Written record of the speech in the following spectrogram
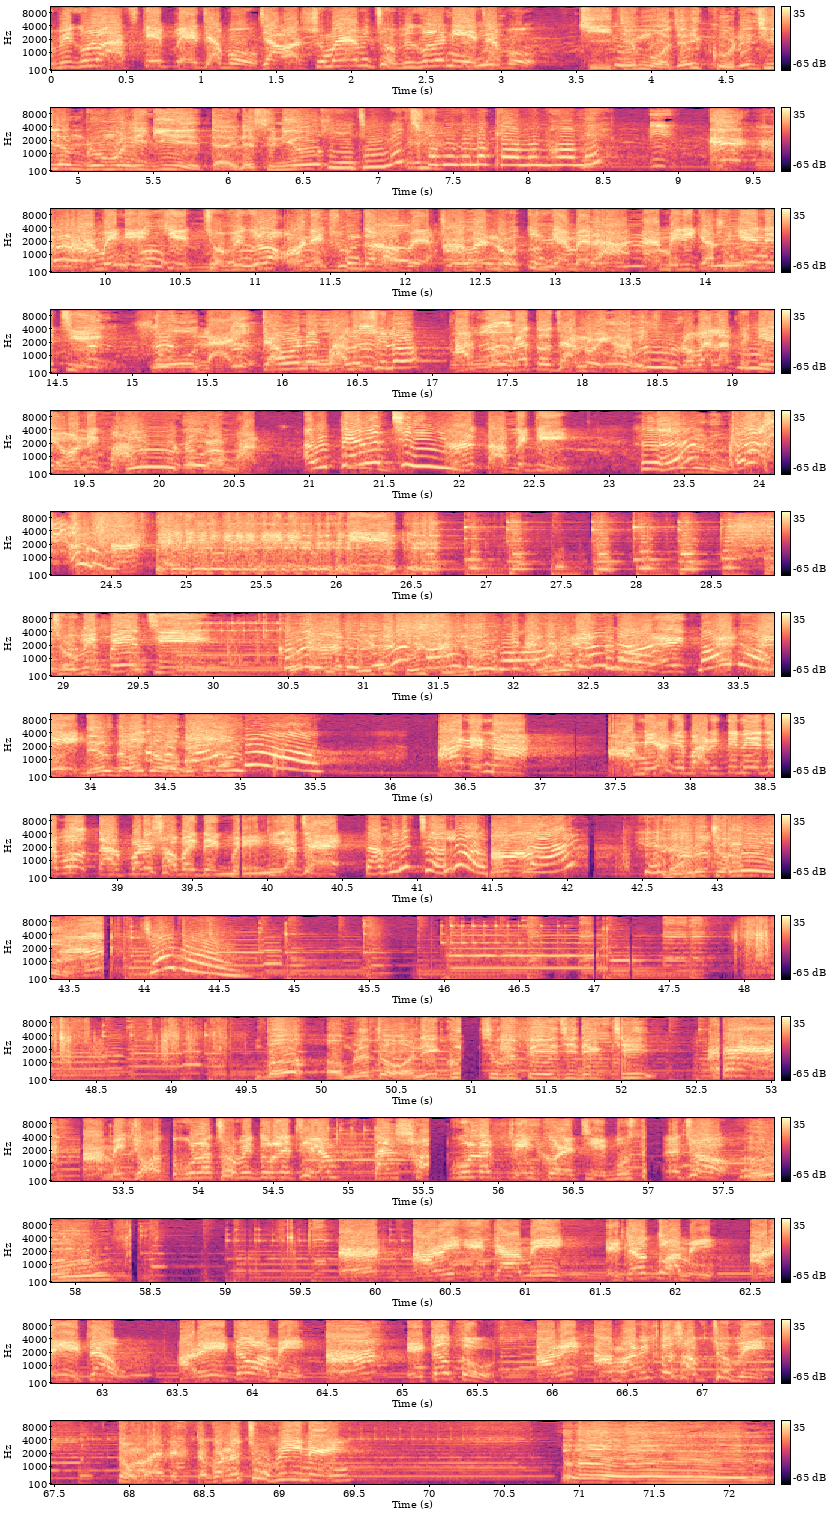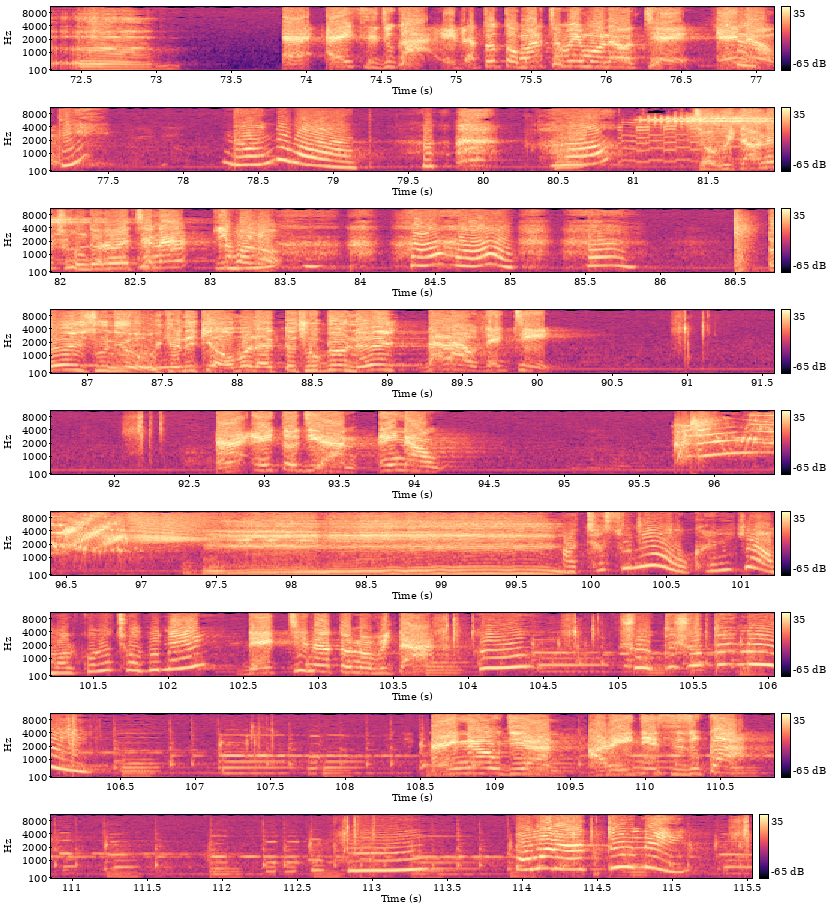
ছবিগুলো আজকেই পেয়ে যাব। যাওয়ার সময় আমি ছবিগুলো নিয়ে যাব। কি যে মজাই করেছিলাম ভ্রমণে গিয়ে তাই না শুনিও কে জানে ছবিগুলো কেমন হবে? আমি নিশ্চিত ছবিগুলো অনেক সুন্দর হবে। আমার নতুন ক্যামেরা আমেরিকা থেকে এনেছি। লাইটটা অনেক ভালো ছিল। আর তোমরা তো জানোই আমি ছোটবেলা থেকে অনেক ভালো ফটোগ্রাফার আমি পেরেছি। হ্যাঁ তাতে কি? হ্যাঁ? ছবি পেয়েছি। দেখি কই শুনিও এই, এই, দাও দাও দাও আমাকে দাও। আরে না আমি আগে বাড়িতে নিয়ে যাব তারপরে সবাই দেখবে ঠিক আছে? তাহলে চলো আমরা চলো। চলো। বাহ আমরা তো অনেকগুলো ছবি পেয়েছি দেখছি। আমি যতগুলো ছবি তুলেছিলাম তার সবগুলো প্রিন্ট করেছি বুঝতে পেরেছ? আরে এটা আমি এটাও তো আমি আরে এটাও আরে এটাও আমি আহ, এটাও তো আরে আমারই তো সব ছবি তোমাদের তো কোনো ছবিই নেই। এ- এই সিজুকা এটা তো তোমার ছবি মনে হচ্ছে এই নাও ধন্যবাদ ছবিটা অনেক সুন্দর হয়েছে না? কি বলো? হ্যাঁ হ্যাঁ হ্যাঁ এই শুনিও ওইখানে কি আমার একটা ছবিও নেই? দাঁড়াও দেখছি। হ্যাঁ এই তো জিয়ান এই নাও। আচ্ছা শুনি ওখানে কি আমার কোনো ছবি নেই? দেখছি না তো নবিতা। সত্যি সত্যি নেই? এই নাও জিয়ান আর এই যে সিজুকা আমার একটাও নেই।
